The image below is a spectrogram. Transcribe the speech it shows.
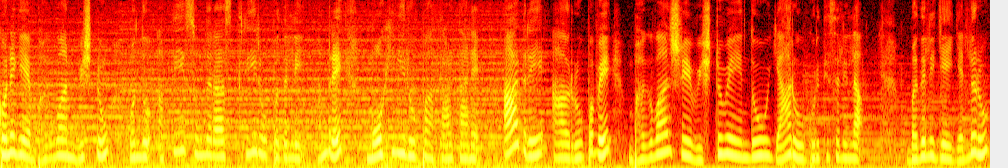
ಕೊನೆಗೆ ಭಗವಾನ್ ವಿಷ್ಣು ಒಂದು ಅತಿ ಸುಂದರ ಸ್ತ್ರೀ ರೂಪದಲ್ಲಿ ಅಂದರೆ ಮೋಹಿನಿ ರೂಪ ತಾಳ್ತಾನೆ. ಆದರೆ ಆ ರೂಪವೇ ಭಗವಾನ್ ಶ್ರೀ ವಿಷ್ಣುವೆ ಎಂದು ಯಾರೂ ಗುರುತಿಸಲಿಲ್ಲ. ಬದಲಿಗೆ ಎಲ್ಲರೂ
